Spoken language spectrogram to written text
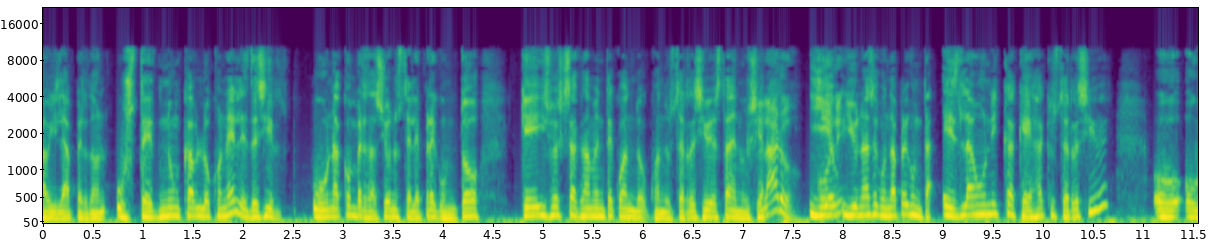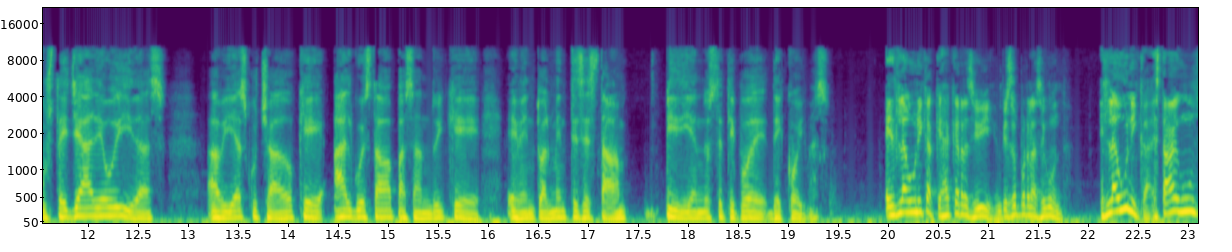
Ávila, perdón, usted nunca habló con él, es decir, hubo una conversación, usted le preguntó qué hizo exactamente cuando, cuando usted recibe esta denuncia. Claro, Y, una segunda pregunta, ¿es la única queja que usted recibe? ¿O, o usted ya de oídas había escuchado que algo estaba pasando y que eventualmente se estaban pidiendo este tipo de, de coimas? Es la única queja que recibí. Empiezo por la segunda. Es la única. Estaba en un,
